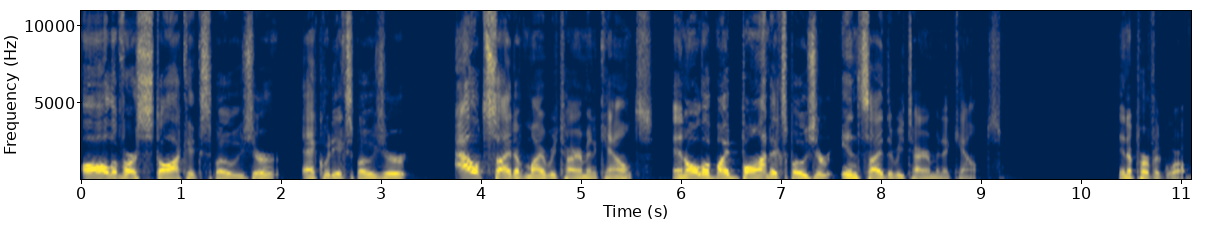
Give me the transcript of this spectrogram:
all of our stock exposure, equity exposure outside of my retirement accounts and all of my bond exposure inside the retirement accounts. In a perfect world.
